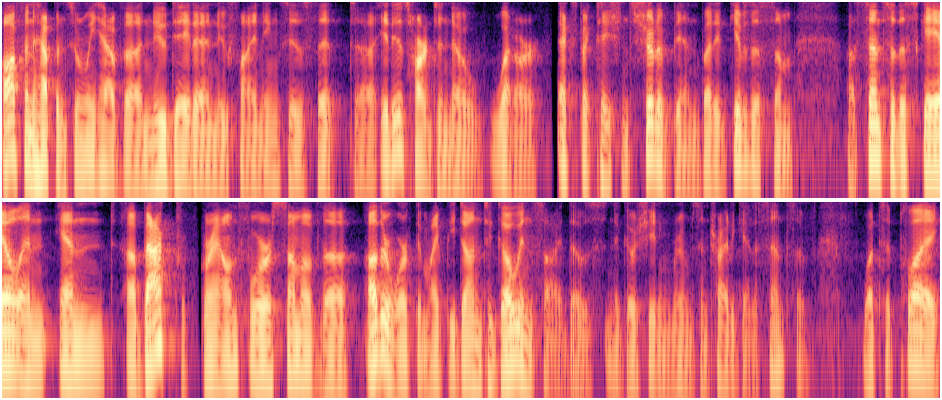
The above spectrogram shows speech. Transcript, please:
often happens when we have uh, new data and new findings is that uh, it is hard to know what our expectations should have been, but it gives us some sense of the scale and and a background for some of the other work that might be done to go inside those negotiating rooms and try to get a sense of what's at play.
